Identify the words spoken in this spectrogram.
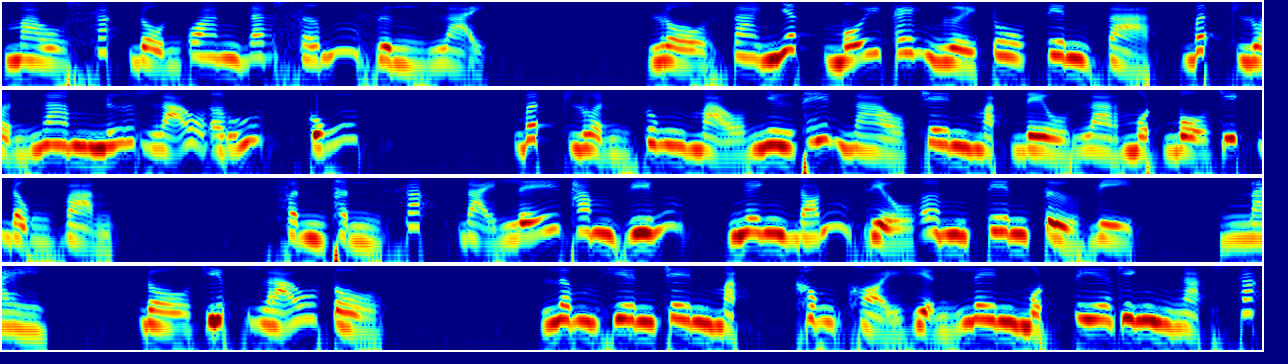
Màu sắc độn quang đã sớm dừng lại. Lộ ra nhất mỗi cái người tu tiên giả, bất luận nam nữ lão ấu, cũng bất luận dung mạo như thế nào trên mặt đều là một bộ kích động vạn. Phần thần sắc đại lễ thăm viếng, nghênh đón diệu âm tiên tử vị. Này, đồ kiếp lão tổ. Lâm Hiên trên mặt không khỏi hiện lên một tia kinh ngạc sắc.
